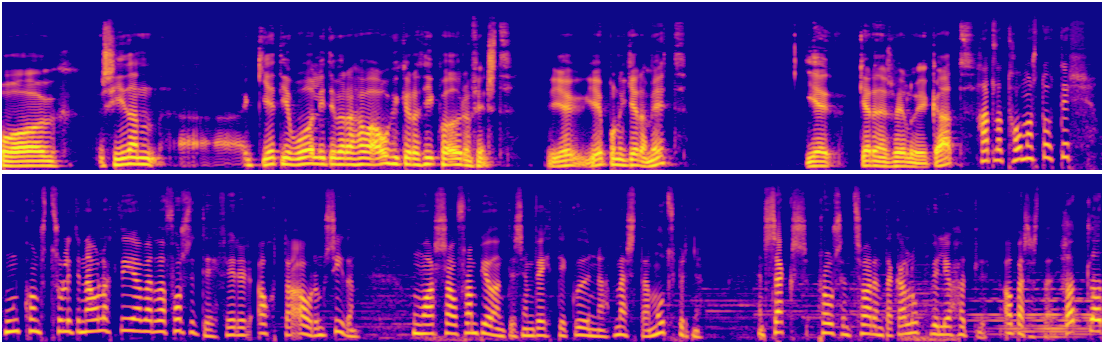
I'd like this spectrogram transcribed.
og síðan get ég voða lítið verið að hafa áhyggjur af því hvað öðrum finnst. Ég, ég er búin að gera mitt. Ég gerði þess vel og ég gatt Halla Tómasdóttir, hún komst svo litið nálagt því að verða fórsiti fyrir 8 árum síðan. Hún var sá frambjóðandi sem veitti Guðuna mesta mótspyrnu en 6% svarenda Gallup vilja höllu á bestastæði. Halla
